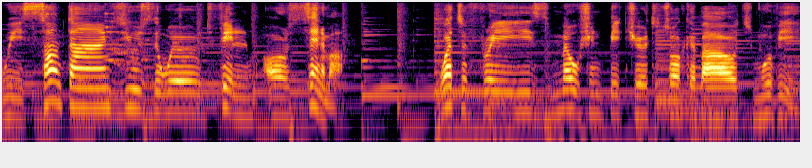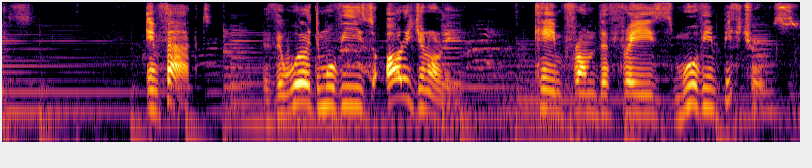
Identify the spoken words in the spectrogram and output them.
we sometimes use the word film or cinema. What a phrase, motion picture to talk about movies. In fact, the word movies originally came from the phrase moving pictures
